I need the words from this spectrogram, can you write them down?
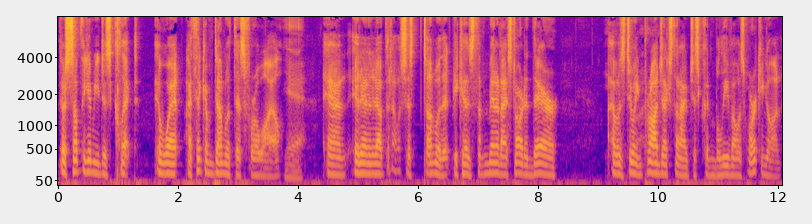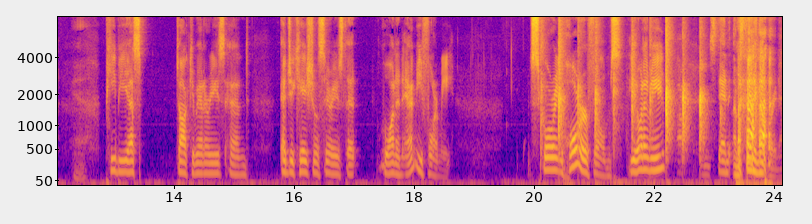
There's something in me just clicked and went, "I think I'm done with this for a while." Yeah. And it ended up that I was just done with it because the minute I started there, I was doing projects that I just couldn't believe I was working on. PBS documentaries and educational series that won an Emmy for me. Scoring horror films. You know what I mean? I'm standing. I'm standing up right now.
